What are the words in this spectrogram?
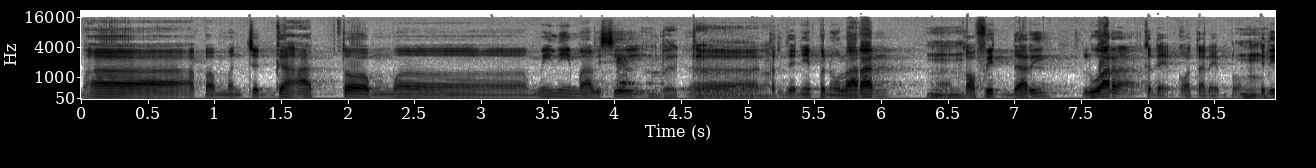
uh, apa mencegah atau meminimalisir uh, terjadinya penularan uh, COVID dari luar ke De kota Depok. Mm. Jadi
